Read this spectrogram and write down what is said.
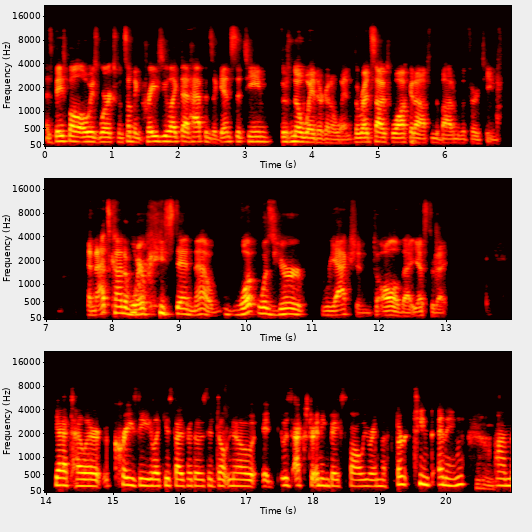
as baseball always works, when something crazy like that happens against the team, there's no way they're going to win. The Red Sox walk it off in the bottom of the 13th. And that's kind of where we stand now. What was your reaction to all of that yesterday? Yeah, Tyler, crazy. Like you said, for those who don't know, it, it was extra inning baseball. We were in the 13th inning. Um,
